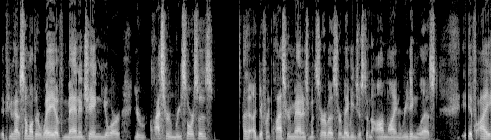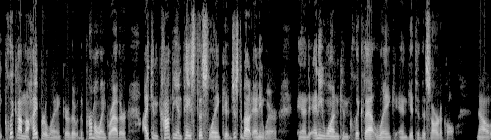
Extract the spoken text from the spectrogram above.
if you have some other way of managing your your classroom resources, a different classroom management service or maybe just an online reading list, if I click on the hyperlink or the, the permalink rather, I can copy and paste this link just about anywhere and anyone can click that link and get to this article. Now,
